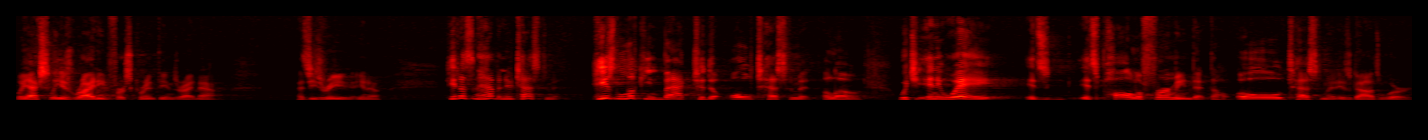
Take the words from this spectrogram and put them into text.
well, he actually is writing 1 Corinthians right now as he's reading, you know. He doesn't have a New Testament. He's looking back to the Old Testament alone which in a way, it's, it's Paul affirming that the Old Testament is God's Word.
